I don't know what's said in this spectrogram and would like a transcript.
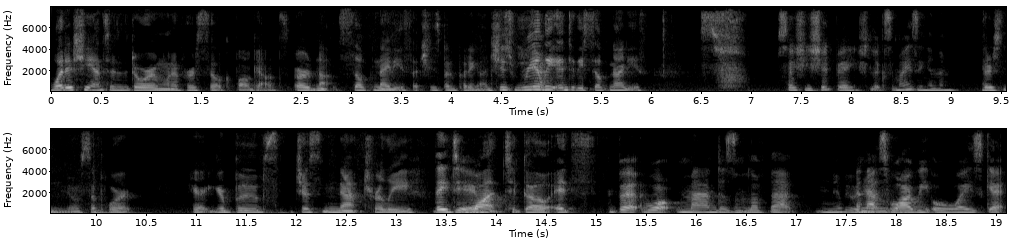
What if she answers the door in one of her silk ball gowns or not silk nighties that she's been putting on? She's really into these silk nighties. So she should be. She looks amazing in them. There's no support here. Your boobs just naturally They do. want to go. It's But what man doesn't love that? And that's why we always get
